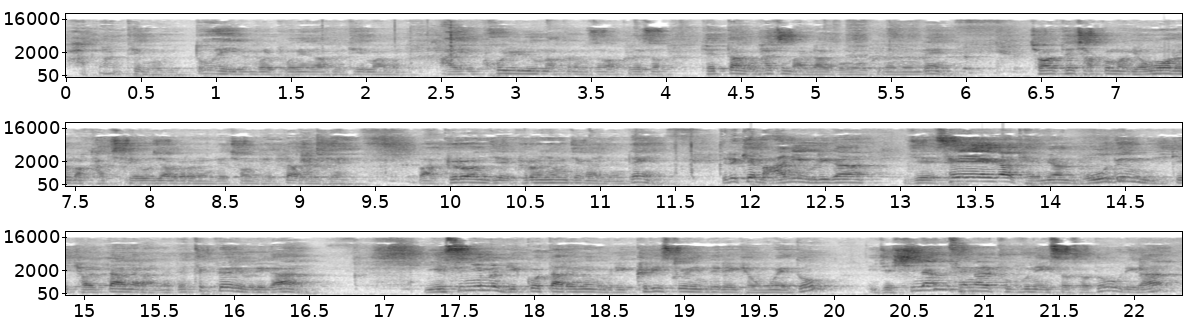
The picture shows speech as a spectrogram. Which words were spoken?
아, 나한테 뭐또 이런 걸 보내나 그랬더니 막 I call you 막 그러면서 막 그래서 됐다고 하지 말라고 그러는데 저한테 자꾸 막 영어를 막 같이 배우자 그러는데 저는 됐다고 이제 막 그런 이제 그런 형제가 있는데 이렇게 많이 우리가 이제 새해가 되면 모든 이렇게 결단을 하는데 특별히 우리가 예수님을 믿고 따르는 우리 그리스도인들의 경우에도 이제 신앙생활 부분에 있어서도 우리가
